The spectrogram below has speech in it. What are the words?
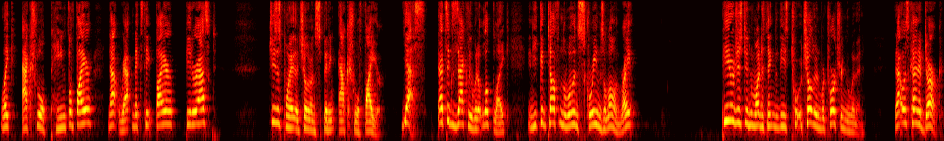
Like actual painful fire, not rap mixtape fire? Peter asked. Jesus pointed at the children spitting actual fire. Yes, that's exactly what it looked like, and he could tell from the woman's screams alone, right? Peter just didn't want to think that these to- children were torturing the women. That was kind of dark.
